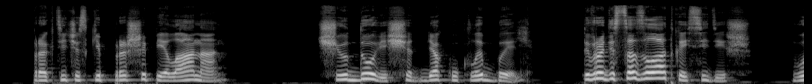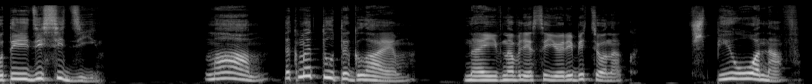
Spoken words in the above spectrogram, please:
— практически прошипела она, — «чудовище для куклы Бель. Ты вроде со Златкой сидишь. Вот и иди сиди». «Мам, так мы тут иглаем!» Наивно влез ее ребятенок. «В шпионов!»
